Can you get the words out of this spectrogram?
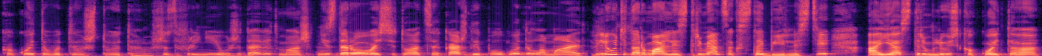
какой-то вот, э, что это, шизофрения уже, да, ведь, Маш? Нездоровая ситуация каждые полгода ломает. Люди нормальные стремятся к стабильности, а я стремлюсь к какой-то,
